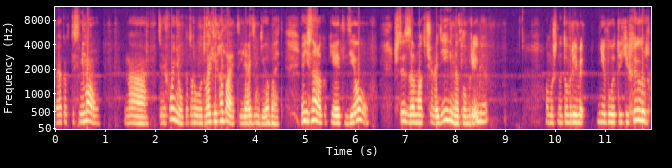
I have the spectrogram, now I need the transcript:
Я как-то снимал на телефоне, у которого 2 гигабайта или 1 гигабайт. Я не знаю, как я это делал. Что это за маг чародей на то время. А может на то время не было таких игр.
